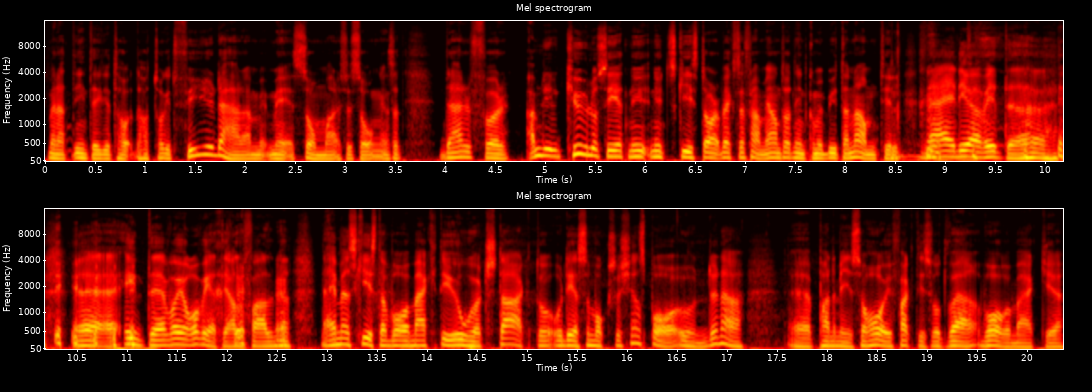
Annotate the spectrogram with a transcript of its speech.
Men att det inte riktigt har, har tagit fyr det här med, med sommarsäsongen. Så att därför, ja, det är kul att se ett ny, nytt Skistar växa fram. Jag antar att ni inte kommer byta namn till... Nej, det gör vi inte. eh, inte vad jag vet i alla fall. Men, nej, men Skistar varumärket är ju oerhört starkt och, och det som också känns bra under den här pandemin så har ju faktiskt vårt varumärke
